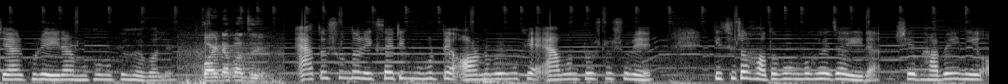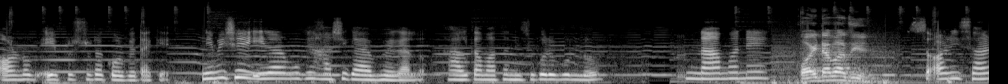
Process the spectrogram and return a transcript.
চেয়ার ঘুরে ইরার মুখোমুখি হয়ে বলে কয়টা বাজে? এত সুন্দর এক্সাইটিং মুহূর্তে অর্ণবের মুখে এমন প্রশ্ন শুনে কিছুটা হতভম্ব হয়ে যায় ইরা। সে ভাবেইনি অর্ণব এই প্রশ্নটা করবে তাকে। নিমিষেই ইরার মুখে হাসি গায়েব হয়ে গেল। হালকা মাথা নিচু করে বলল না মানে কয়টা বাজে? সরি স্যার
